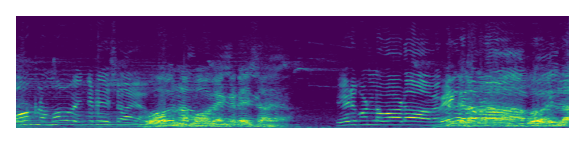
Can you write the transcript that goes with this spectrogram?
ఓం నమో వెంకటేశాయ. ఓం నమో వెంకటేశాయ. ఏడుకొండలవాడ వెంకటరమణ గోవిందా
